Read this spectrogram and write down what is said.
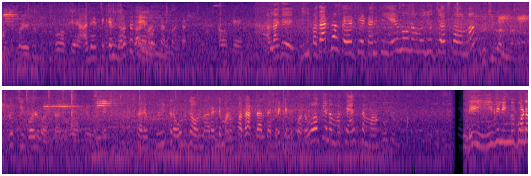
మస్ట్ ట్రై చేయండి ఓకే అదే చికెన్ దోశ ఫేమస్ అన్నమాట. ఓకే అలాగే ఈ పదార్థాలు తయారు చేయడానికి ఏ నూనె యూజ్ చేస్తామమ్మా మేడం. రుచి గోల్డ్ వాడతారు. Okay okay. సరే ఫుల్ క్రౌడ్గా ఉన్నారండి మనం పదార్థాల దగ్గరికి వెళ్ళిపోదాం. ఓకేనమ్మా థ్యాంక్స్ అమ్మా. అండి ఈవినింగ్ కూడా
